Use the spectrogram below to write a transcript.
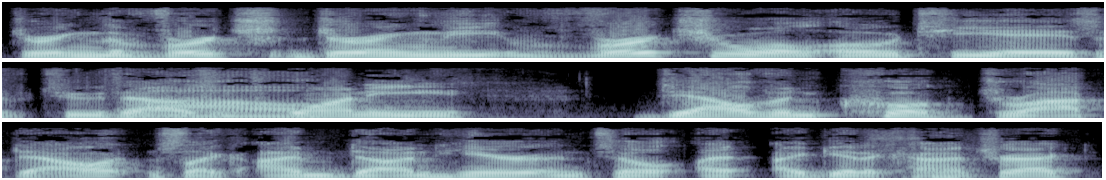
during the virtu- during the virtual OTAs of 2020, wow. Dalvin Cook dropped out. It's like I'm done here until I, I get a contract,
